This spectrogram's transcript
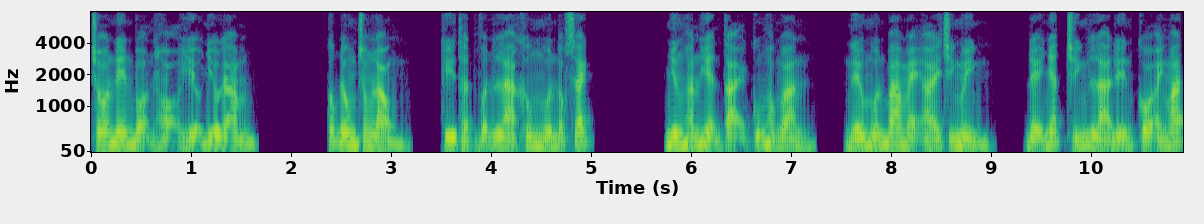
cho nên bọn họ hiểu nhiều lắm. Cốc đông trong lòng, kỳ thật vẫn là không muốn đọc sách. Nhưng hắn hiện tại cũng học ngoan, nếu muốn ba mẹ ái chính mình, đệ nhất chính là đến có ánh mắt,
